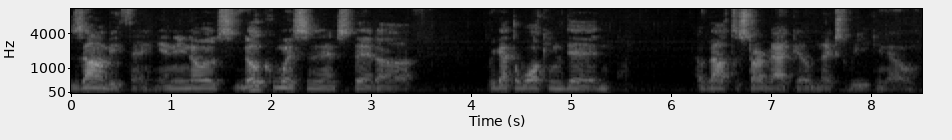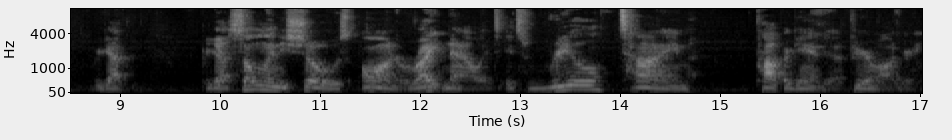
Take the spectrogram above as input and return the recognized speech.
zombie thing. And you know, it's no coincidence that uh, we got The Walking Dead about to start back up next week. You know, we got we got so many shows on right now. It's it's real time propaganda, fear mongering.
